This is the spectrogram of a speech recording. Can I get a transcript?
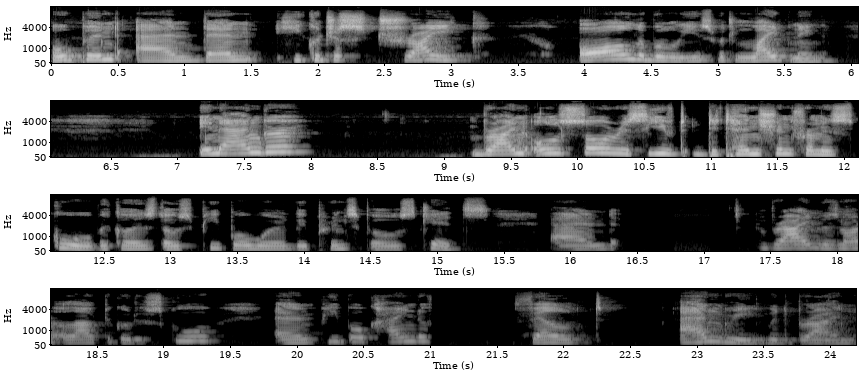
opened, and then he could just strike all the bullies with lightning. In anger, Brian also received detention from his school because those people were the principal's kids. And Brian was not allowed to go to school, and people kind of felt angry with Brian.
